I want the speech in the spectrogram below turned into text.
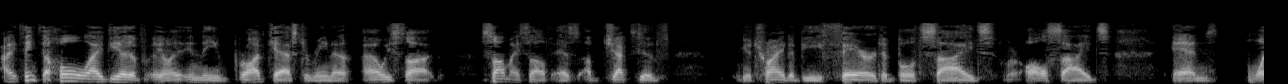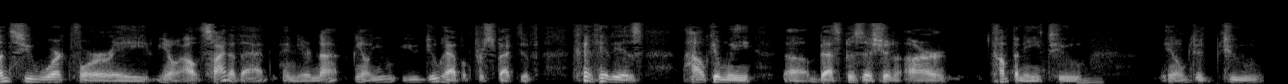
I think the whole idea of you know in the broadcast arena, I always thought saw myself as objective. You trying to be fair to both sides or all sides, and once you work for a you know outside of that, and you're not you know you you do have a perspective. That it is how can we uh, best position our company to you know, to, to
